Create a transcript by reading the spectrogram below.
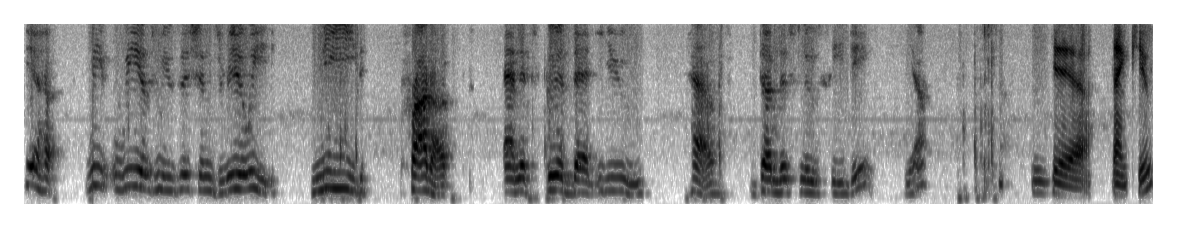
yeah, we we as musicians really need product, and it's good that you have done this new CD. Yeah. Yeah, thank you.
